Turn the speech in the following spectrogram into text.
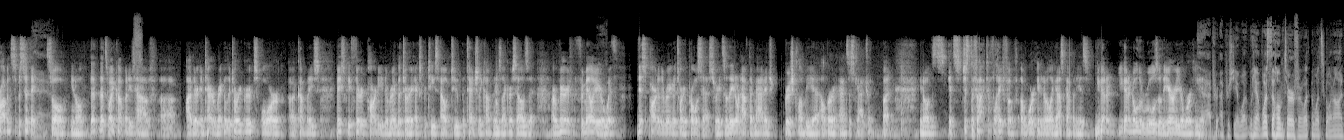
province specific. Yeah, yeah. So you know that, that's why companies have uh, either entire regulatory groups or uh, companies basically third party the regulatory expertise out to potentially companies like ourselves that are very familiar with this part of the regulatory process, right? So they don't have to manage British Columbia, Alberta, and Saskatchewan. But you know, it's, it's just the fact of life of, of working in an oil and gas company is you gotta you gotta know the rules of the area you're working yeah, in. I, I appreciate what yeah, what's the home turf and what, what's going on.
